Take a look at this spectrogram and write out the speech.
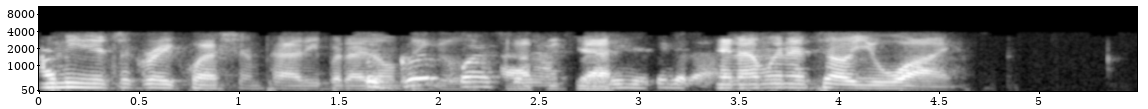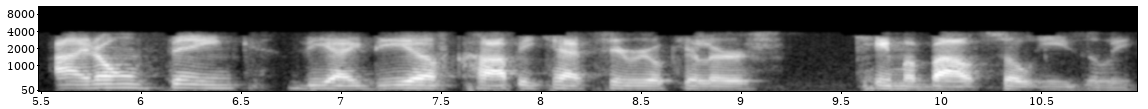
I mean, it's a great question, Patty, but I It's don't think it was question. a Actually, I copycat. didn't even think of that. And I'm going to tell you why. I don't think the idea of copycat serial killers came about so easily.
